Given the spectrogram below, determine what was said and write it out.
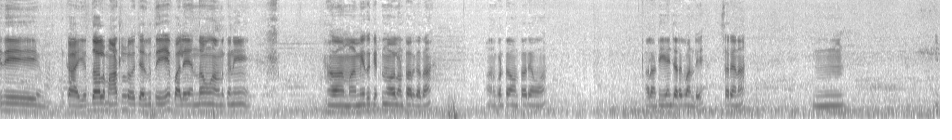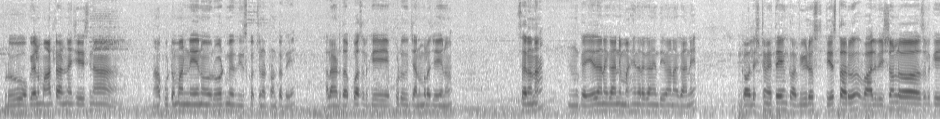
ఇది ఇంకా యుద్ధాల మాటలు జరుగుతాయి భలే ఎందాం అనుకుని మా మీద గిట్టిన వాళ్ళు ఉంటారు కదా అనుకుంటా ఉంటారేమో. అలాంటివి ఏం జరగవండి సరేనా? ఇప్పుడు ఒకవేళ మాట్లాడినా చేసినా నా కుటుంబాన్ని నేను రోడ్డు మీద తీసుకొచ్చినట్టు ఉంటుంది. అలాంటి తప్పు అసలుకి ఎప్పుడు జన్మలో చేయను. సరేనా? ఇంకా ఏదైనా కానీ మహేంద్ర కానీ దేవైనా కానీ ఇంకా వాళ్ళ ఇష్టమైతే ఇంకా వీడియోస్ తీస్తారు. వాళ్ళ విషయంలో అసలుకి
